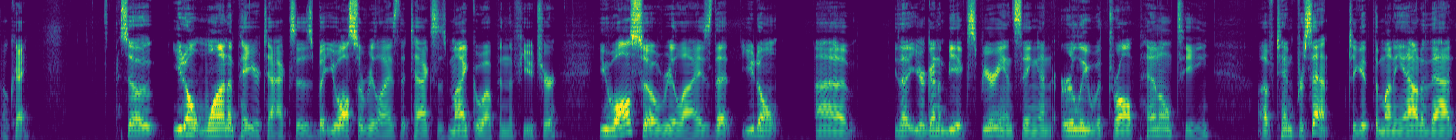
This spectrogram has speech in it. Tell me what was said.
Okay. So you don't want to pay your taxes, but you also realize that taxes might go up in the future. You also realize that you don't uh, that you're going to be experiencing an early withdrawal penalty of 10% to get the money out of that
